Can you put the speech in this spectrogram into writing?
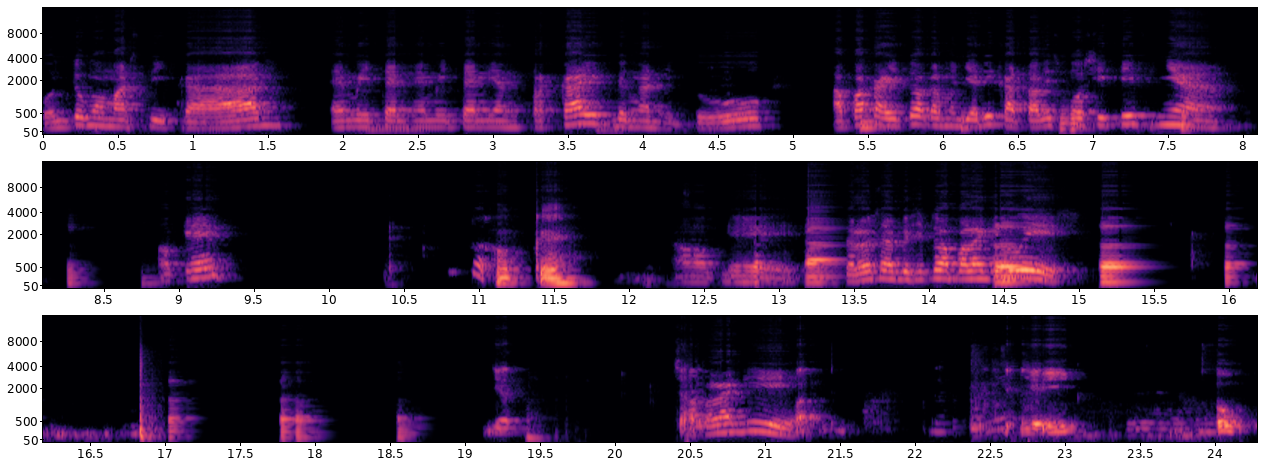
untuk memastikan emiten-emiten yang terkait dengan itu, apakah itu akan menjadi katalis positifnya. Oke? Oke. Oke. Terus habis itu apa lagi, Luis? Ya. Apa lagi? DJI. Oh,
